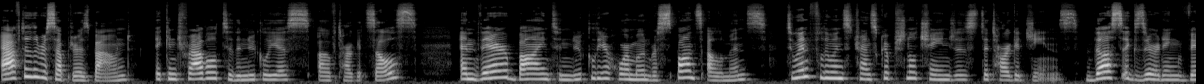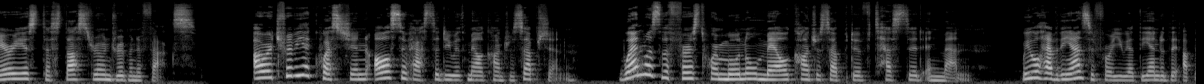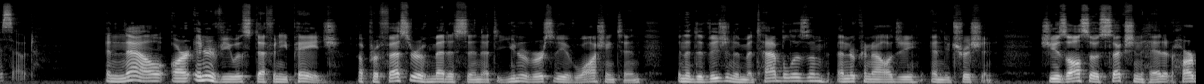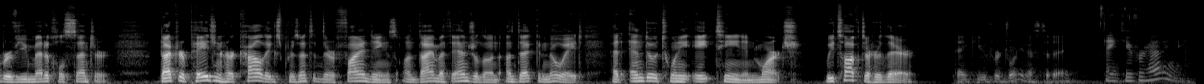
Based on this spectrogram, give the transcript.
After the receptor is bound, it can travel to the nucleus of target cells and there bind to nuclear hormone response elements to influence transcriptional changes to target genes, thus exerting various testosterone driven effects. Our trivia question also has to do with male contraception. When was the first hormonal male contraceptive tested in men? We will have the answer for you at the end of the episode. And now, our interview with Stephanie Page, a professor of medicine at the University of Washington in the Division of Metabolism, Endocrinology, and Nutrition. She is also section head at Harborview Medical Center. Dr. Page and her colleagues presented their findings on dimethandrolone undecanoate at Endo 2018 in March. We talked to her there. Thank you for joining us today. Thank you for having me.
